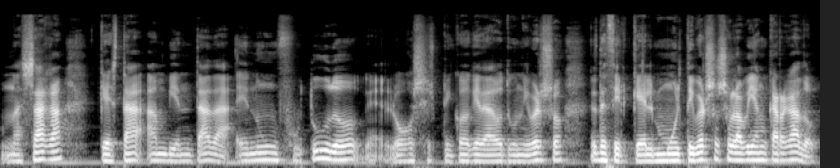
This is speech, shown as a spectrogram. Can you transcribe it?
una saga que está ambientada en un futuro, luego se explicó que era otro universo, es decir, que el multiverso se lo habían cargado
